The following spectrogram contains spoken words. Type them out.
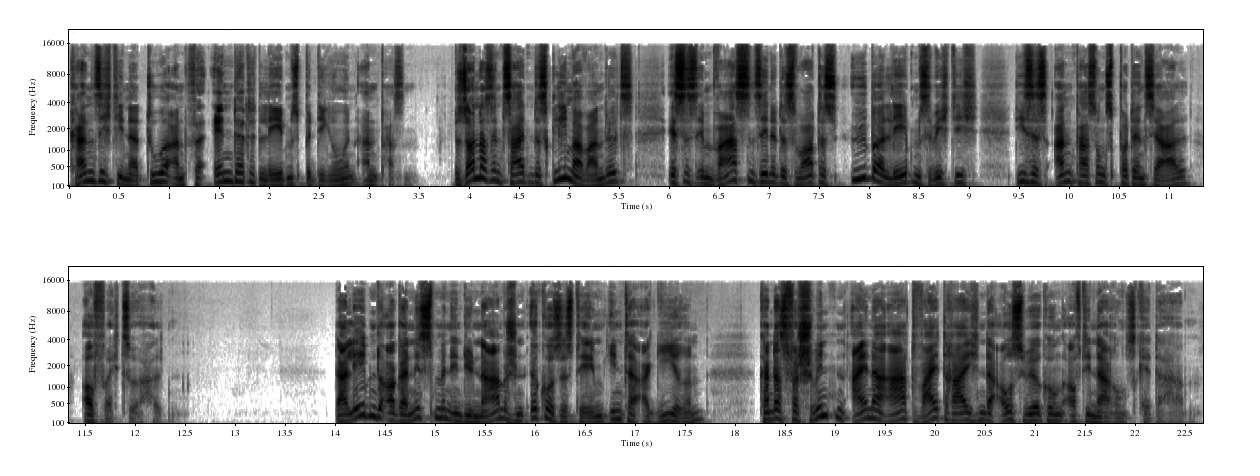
kann sich die Natur an veränderte Lebensbedingungen anpassen. Besonders in Zeiten des Klimawandels ist es im wahrsten Sinne des Wortes überlebenswichtig, dieses Anpassungspotenzial aufrechtzuerhalten. Da lebende Organismen in dynamischen Ökosystemen interagieren, kann das Verschwinden einer Art weitreichende Auswirkungen auf die Nahrungskette haben.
